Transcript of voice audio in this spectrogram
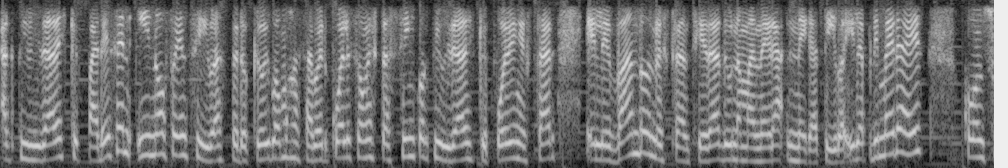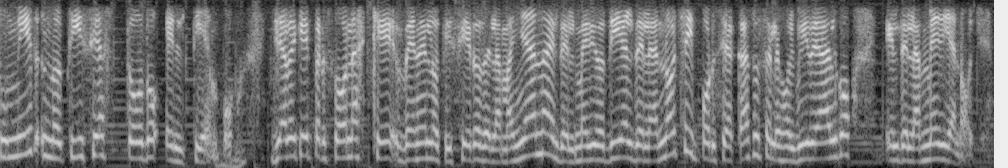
actividades que parecen inofensivas, pero que hoy vamos a saber cuáles son estas cinco actividades que pueden estar elevando nuestra ansiedad de una manera negativa. Y la primera es consumir noticias todo el tiempo. Ya ve que hay personas que ven el noticiero de la mañana, el del mediodía, el de la noche y por si acaso se les olvide algo, el de la medianoche.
